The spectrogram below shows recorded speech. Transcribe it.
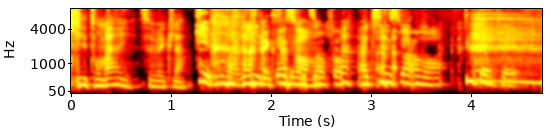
Qui est ton mari, ce mec-là? Qui est mon mari, accessoirement. Accessoirement, tout à fait.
